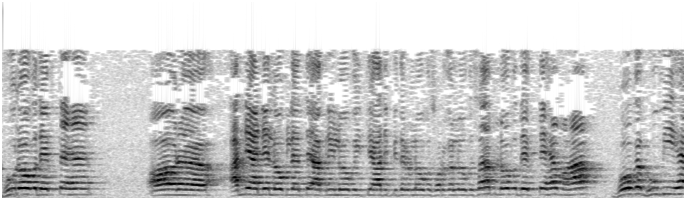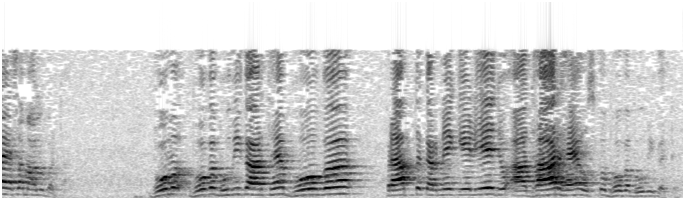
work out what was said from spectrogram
भूलोक देखते हैं और अन्य अन्य लोग लेते हैं अग्नि लोग इत्यादि पितर लोग स्वर्ग लोग सब लोग देखते हैं, वहाँ भोग भूमि है, ऐसा मालूम पड़ता है भोग भूमि का अर्थ है भोग प्राप्त करने के लिए जो आधार है, उसको भोग भूमि कहते हैं।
